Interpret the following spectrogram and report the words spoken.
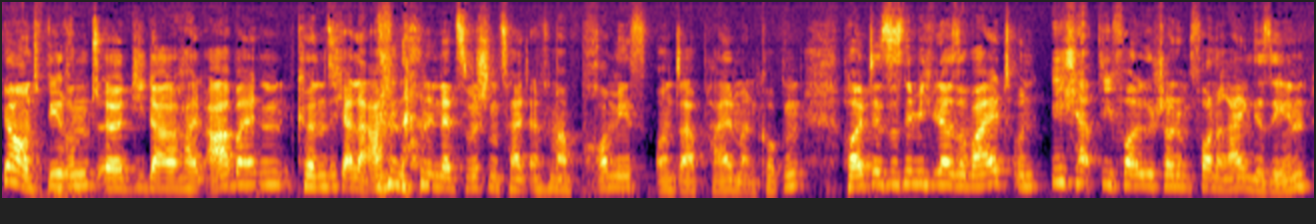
Ja, und während äh, die da halt arbeiten, können sich alle anderen in der Zwischenzeit einfach mal Promis unter Palmen angucken. Heute ist es nämlich wieder soweit und ich habe die Folge schon im Vornherein gesehen.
